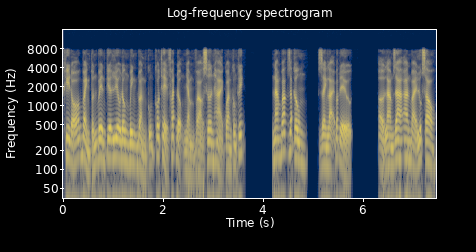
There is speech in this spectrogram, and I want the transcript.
khi đó bành tuấn bên kia liêu đông binh đoàn cũng có thể phát động nhằm vào sơn hải quan công kích. Nam bắc giác công giành lại bắc đều. Ở làm ra an bài lúc sau,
